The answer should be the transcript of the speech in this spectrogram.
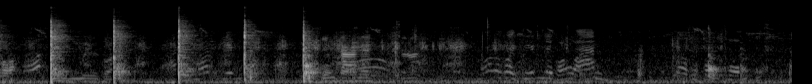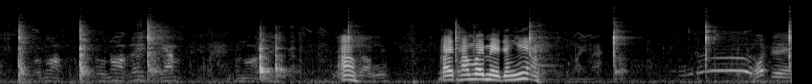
ขอมือก่อน กินกลางไงใช่ไหมเอานอกเอานอกเลยแกมเอานอกเลยอ้าวใครทำไวเมดอย่างนี้อะใหม่มารถเอง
